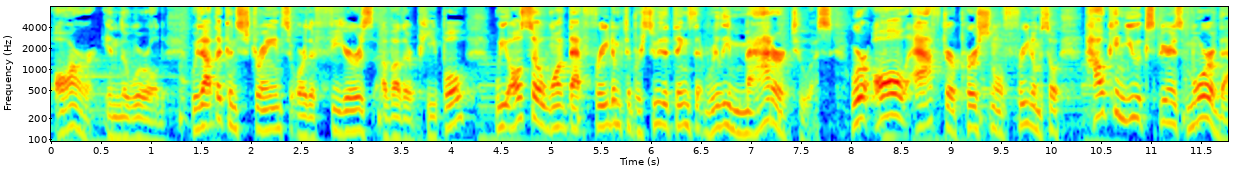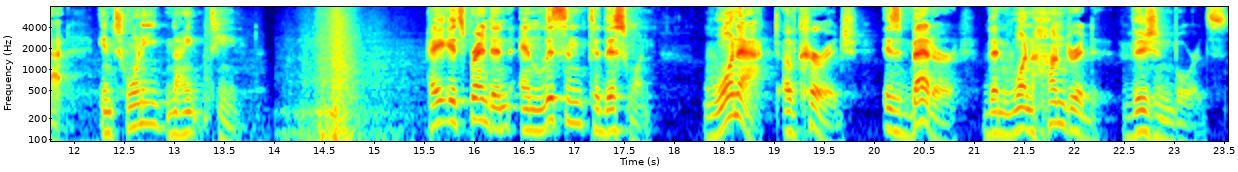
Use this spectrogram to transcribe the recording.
are in the world without the constraints or the fears of other people. We also want that freedom to pursue the things that really matter to us. We're all after personal freedom. So, how can you experience more of that in 2019? Hey, it's Brendon, and listen to this one. One act of courage is better than 100 vision boards.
